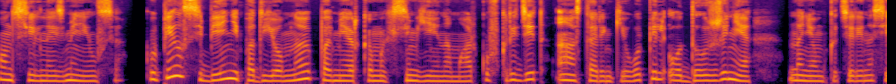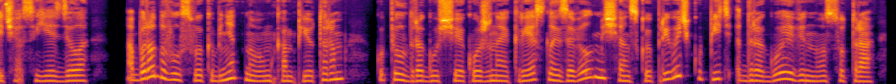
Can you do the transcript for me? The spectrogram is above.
он сильно изменился. Купил себе неподъемную по меркам их семьи иномарку в кредит, а старенький «Опель» отдал жене. На нем Катерина сейчас ездила. Оборудовал свой кабинет новым компьютером, купил дорогущее кожаное кресло и завел мещанскую привычку пить дорогое вино с утра —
